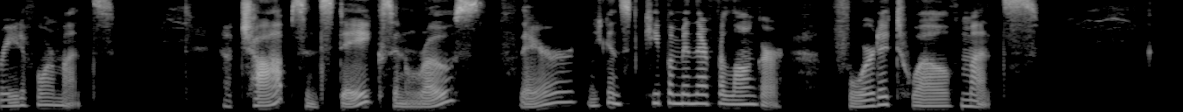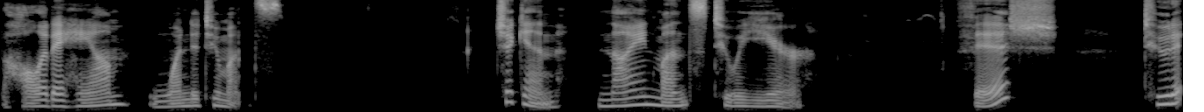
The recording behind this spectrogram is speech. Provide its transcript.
three to four months. Chops and steaks and roasts, there you can keep them in there for longer, four to 12 months. The holiday ham, one to two months. Chicken, nine months to a year. Fish, two to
